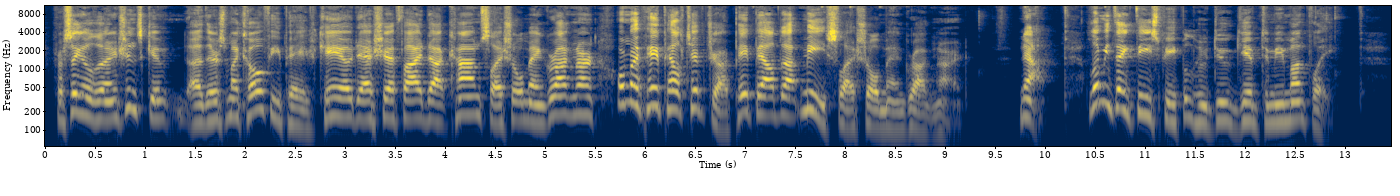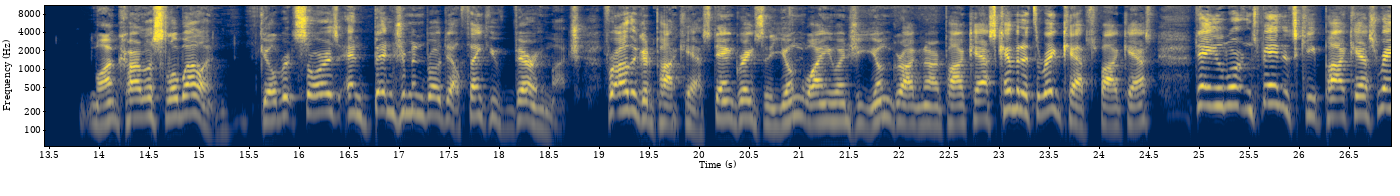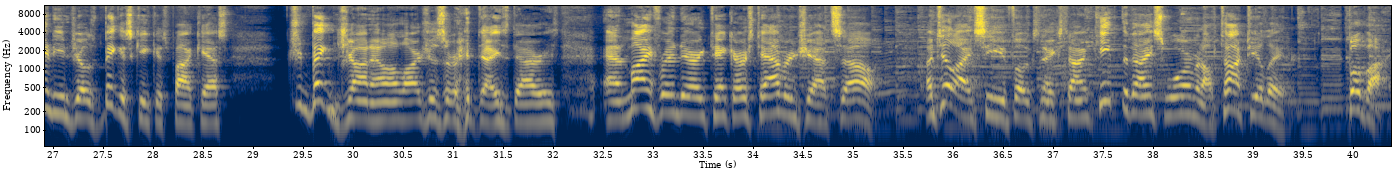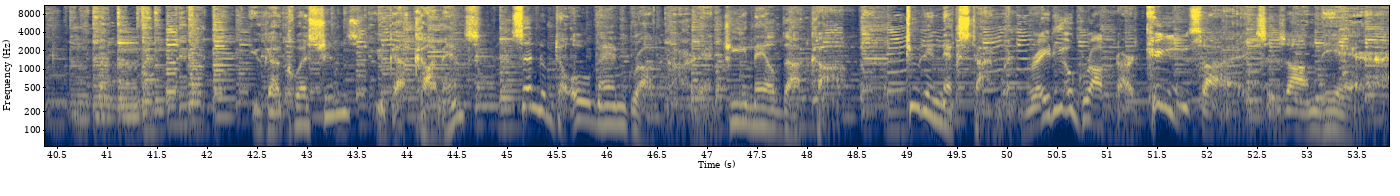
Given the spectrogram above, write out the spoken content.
For single donations, give, uh, there's my Ko-fi page, ko-fi.com slash oldmangrognard, or my PayPal tip jar, paypal.me slash oldmangrognard. Now, let me thank these people who do give to me monthly. Juan Carlos Llewellyn, Gilbert Soares, and Benjamin Brodell. Thank you very much. For other good podcasts, Dan Gregg's The Young YUNG Young Grognard podcast, Kevin at the Red Caps podcast, Daniel Norton's Bandits Keep podcast, Randy and Joe's Biggest Geekest podcast, Big John Allen Large's The Red Dice Diaries, and my friend Erik Tenkar's Tavern Chat. So, until I see you folks next time, keep the dice warm and I'll talk to you later. Bye bye. Got questions? You got comments? Send them to oldmangrognard at gmail.com. Tune in next time when Radio Grognard King Size is on the air.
